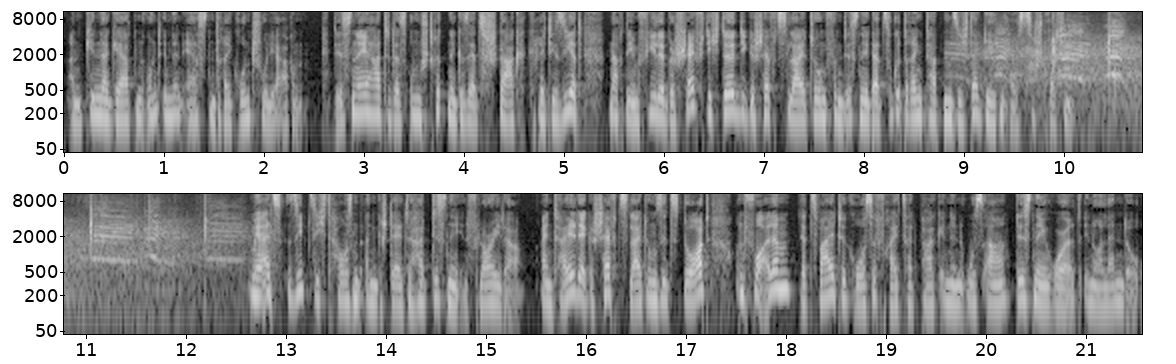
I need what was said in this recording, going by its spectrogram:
an Kindergärten und in den ersten drei Grundschuljahren. Disney hatte das umstrittene Gesetz stark kritisiert, nachdem viele Beschäftigte die Geschäftsleitung von Disney dazu gedrängt hatten, sich dagegen auszusprechen. Mehr als 70.000 Angestellte hat Disney in Florida. Ein Teil der Geschäftsleitung sitzt dort und vor allem der zweite große Freizeitpark in den USA, Disney World in Orlando.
